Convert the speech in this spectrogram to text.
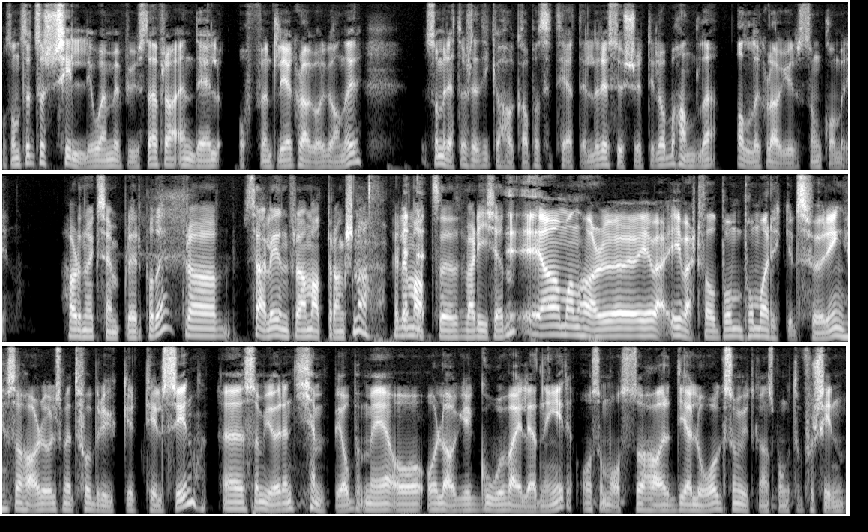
Og Sånn sett så skiller jo MFU seg fra en del offentlige klageorganer som rett og slett ikke har kapasitet eller ressurser til å behandle alle klager som kommer inn. Har du noen eksempler på det? Fra, særlig innenfra matbransjen, da? Eller matverdikjeden? Ja, man har det i i hvert fall på, på markedsføring, så har du liksom et forbrukertilsyn eh, som gjør en kjempejobb med å, å lage gode veiledninger, og som også har dialog som utgangspunkt for sin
